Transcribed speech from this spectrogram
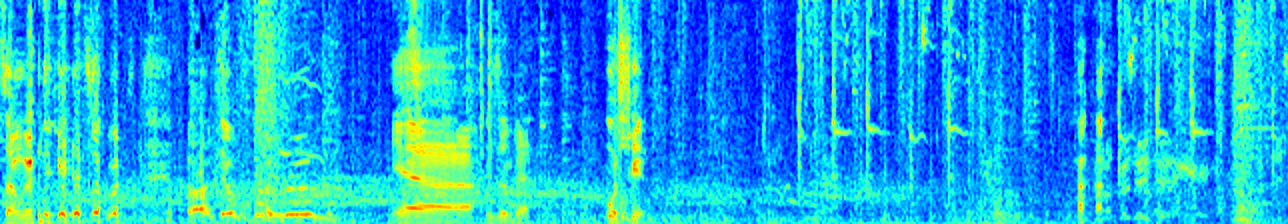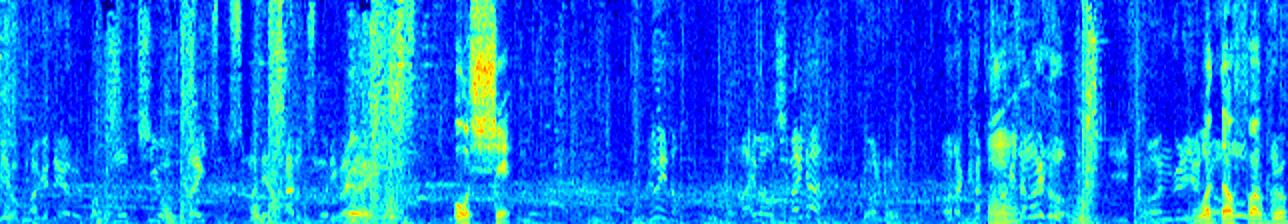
So I'm going to get it so much. Oh. Yeah, he's over there. Oh, shit. Oh shit. Mm. What the fuck, bro?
